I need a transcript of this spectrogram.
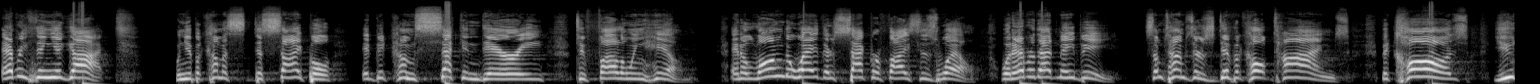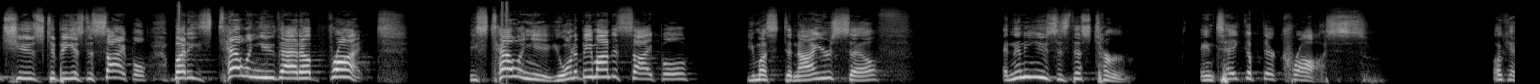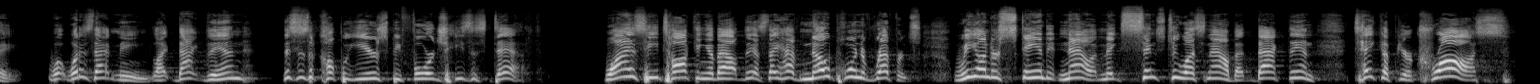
everything you got. When you become a disciple, it becomes secondary to following Him. And along the way, there's sacrifice as well, whatever that may be. Sometimes there's difficult times because you choose to be His disciple, but He's telling you that up front. He's telling you, you want to be my disciple, you must deny yourself. And then he uses this term and take up their cross. Okay, what, what does that mean? Like back then, this is a couple years before Jesus' death. Why is he talking about this? They have no point of reference. We understand it now. It makes sense to us now. But back then, take up your cross.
